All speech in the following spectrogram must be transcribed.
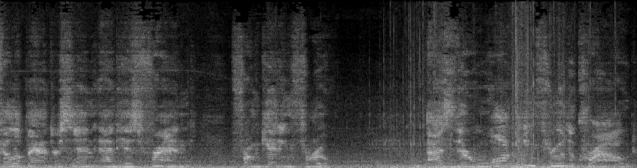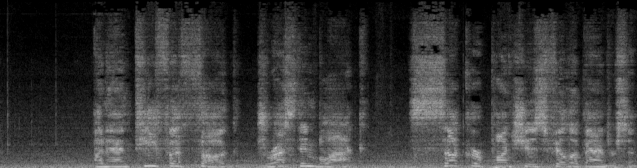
Philip Anderson and his friend from getting through. As they're walking through the crowd, an Antifa thug dressed in black sucker punches Philip Anderson.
